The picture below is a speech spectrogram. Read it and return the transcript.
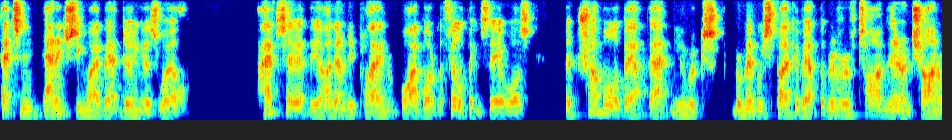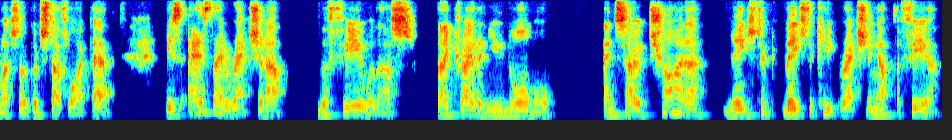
That's an, an interesting way about doing it as well. I have to say about the identity play and why I brought the Philippines there was the trouble about that, and you remember we spoke about the river of time there in China, all that sort of good stuff like that, is as they ratchet up the fear with us, they create a new normal. And so China needs to needs to keep ratcheting up the fear.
